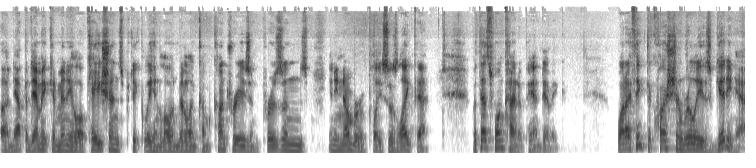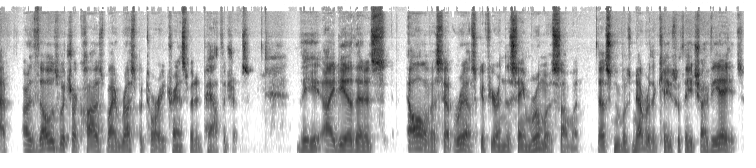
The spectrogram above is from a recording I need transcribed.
an epidemic in many locations, particularly in low and middle income countries and prisons, any number of places like that. But that's one kind of pandemic. What I think the question really is getting at are those which are caused by respiratory transmitted pathogens. The idea that it's all of us at risk if you're in the same room with someone. That was never the case with HIV/AIDS.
